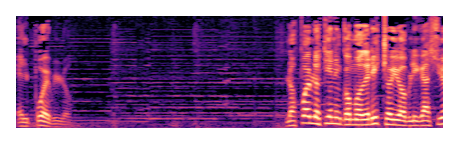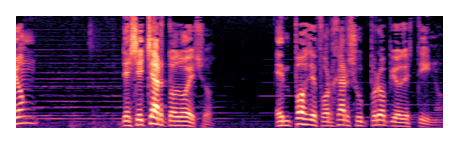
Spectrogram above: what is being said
el pueblo. Los pueblos tienen como derecho y obligación desechar todo eso en pos de forjar su propio destino,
